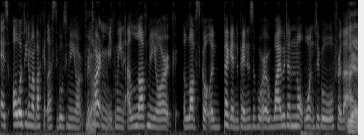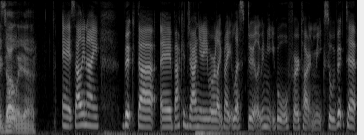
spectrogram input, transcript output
it's always been on my bucket list to go to New York for Yeah. Tartan Week. I mean, I love New York. I love Scotland. Big independence supporter. Why would I not want to go for that? Yeah, So, exactly. yeah. uh, Sally and I booked that uh, back in January. We were like, right, let's do it. Like we need to go for Tartan Week, so we booked it,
